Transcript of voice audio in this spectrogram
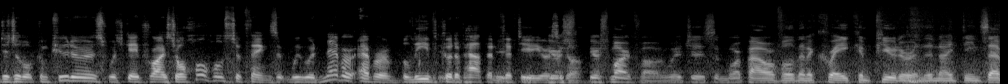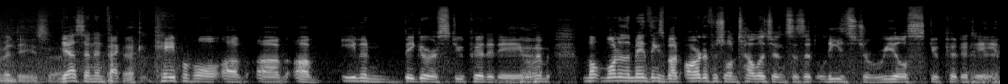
digital computers, which gave rise to a whole host of things that we would never ever have believed could have happened 50 your, years ago. Your smartphone, which is more powerful than a Cray computer in the 1970s. Yes, and in fact, capable of, of, of even bigger stupidity. Remember, one of the main things about artificial intelligence is it leads to real stupidity.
